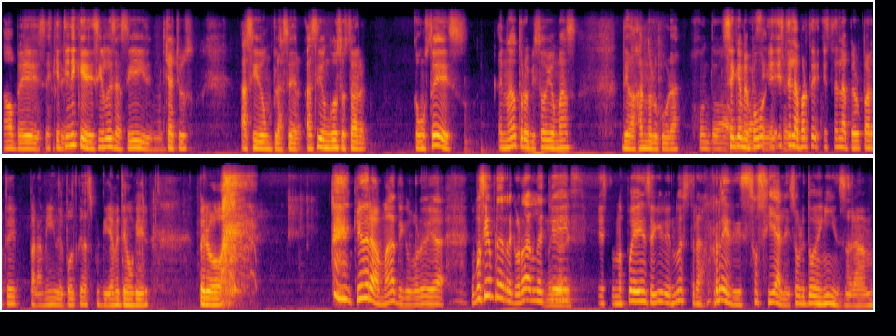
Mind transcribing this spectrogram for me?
No, pues, es que tienes que decirles así, muchachos. Ha sido un placer, ha sido un gusto estar con ustedes en otro episodio más de Bajando Locura. Junto a Sé que me pongo, Bassi, esta estoy- es la parte, esta es la peor parte para mí del podcast porque ya me tengo que ir. Pero qué dramático, por Dios, ya. Como siempre recordarles No que. Esto, nos pueden seguir en nuestras redes sociales, sobre todo en Instagram.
